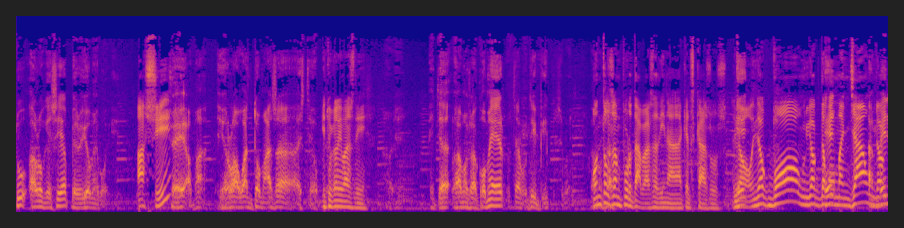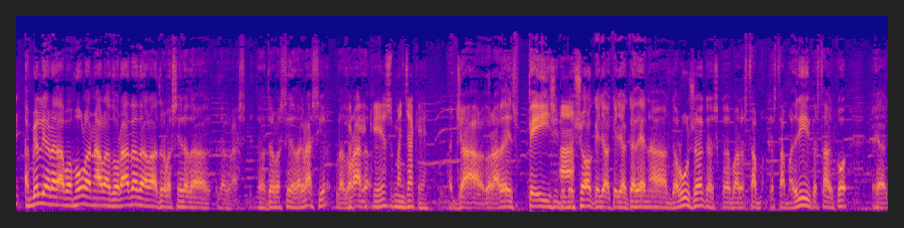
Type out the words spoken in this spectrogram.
tú a lo que sea, pero yo me voy. Ah, sí? Sí, home, yo no aguanto más a este hombre. I tu què li vas dir? Vete, Vamos a comer, lo típic. On te'ls emportaves a dinar, en aquests casos? Allò, Ell- un lloc bo, un lloc de Ell- molt menjar, un amb lloc... Ell, amb ell li agradava molt anar a la dorada de la travessera de, de Gràcia. De la travessera de Gràcia, la dorada. Què, què és menjar què? Menjar, és peix i tot Ah. això, aquella, aquella cadena andalusa que, és, que, va estar, que està a Madrid, que està... Eh,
